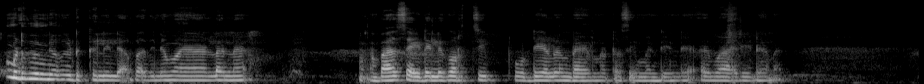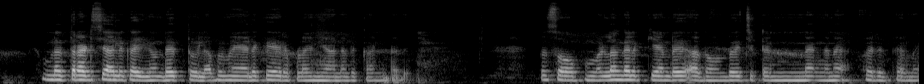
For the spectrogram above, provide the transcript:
ഇവിടെ നിന്ന് എടുക്കലില്ല. അപ്പം അതിന് മേളിൽ തന്നെ അപ്പോൾ ആ സൈഡിൽ കുറച്ച് പൊടികൾ ഉണ്ടായിരുന്നു കേട്ടോ സിമെന്റിന്റെ അത് വാരിയിടാണ് നമ്മൾ എത്ര അടിച്ചാലും കൈ കൊണ്ട് എത്തൂല. അപ്പോൾ മേലെ കയറിയപ്പോഴാണ് ഞാനത് കണ്ടത്. ഇപ്പോൾ സോപ്പും വെള്ളം കലക്കിയാണ്ട് അതുകൊണ്ട് വെച്ചിട്ട് തന്നെ അങ്ങനെ വരുത്താണ്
